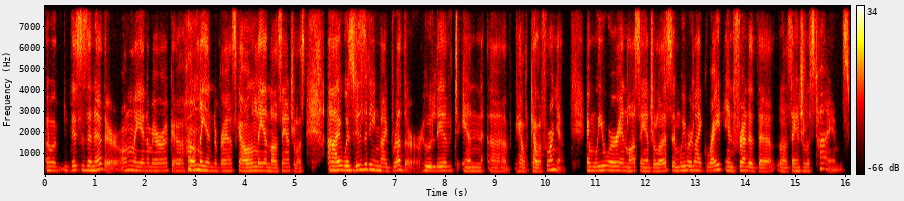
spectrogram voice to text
oh, this is another, only in America, only in Nebraska, only in Los Angeles. I was visiting my brother who lived in uh, California, and we were in Los Angeles, and we were like right in front of the Los Angeles Times.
